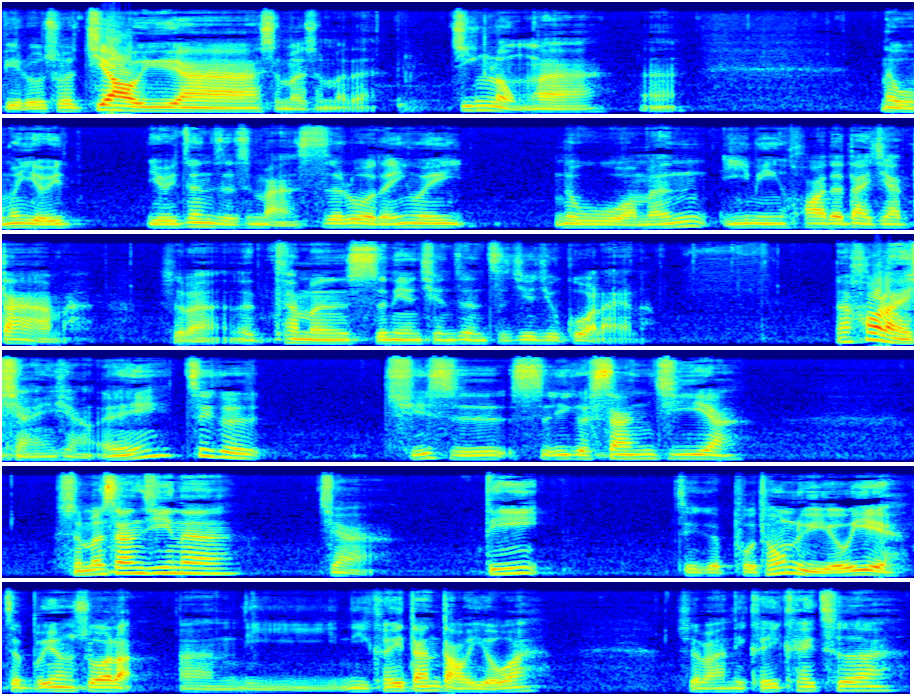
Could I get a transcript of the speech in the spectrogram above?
比如说教育啊，什么什么的，金融啊，嗯。那我们有一有一阵子是蛮失落的，因为那我们移民花的代价大嘛，是吧？那他们十年签证直接就过来了。那后来想一想，哎，这个其实是一个商机呀。什么商机呢？讲第一，这个普通旅游业，这不用说了啊，你你可以当导游啊，是吧？你可以开车啊，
